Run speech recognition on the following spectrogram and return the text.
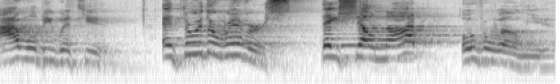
I will be with you. And through the rivers, they shall not overwhelm you.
